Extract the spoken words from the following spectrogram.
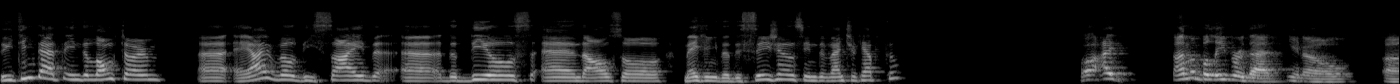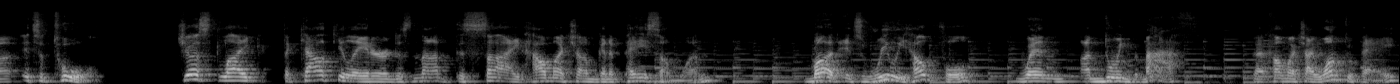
do you think that in the long term, uh, AI will decide uh, the deals and also making the decisions in the venture capital? Well, I I'm a believer that you know uh, it's a tool, just like the calculator does not decide how much I'm going to pay someone, but it's really helpful when I'm doing the math that how much I want to pay.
